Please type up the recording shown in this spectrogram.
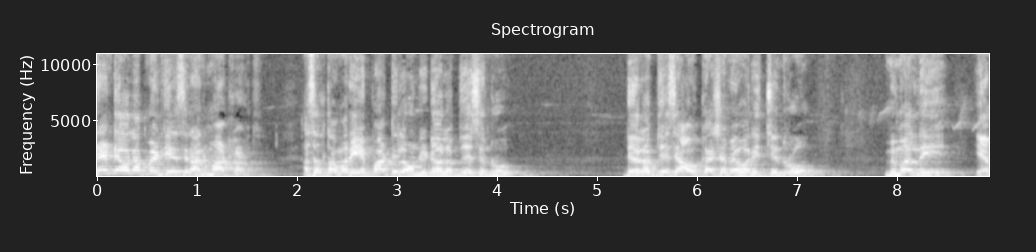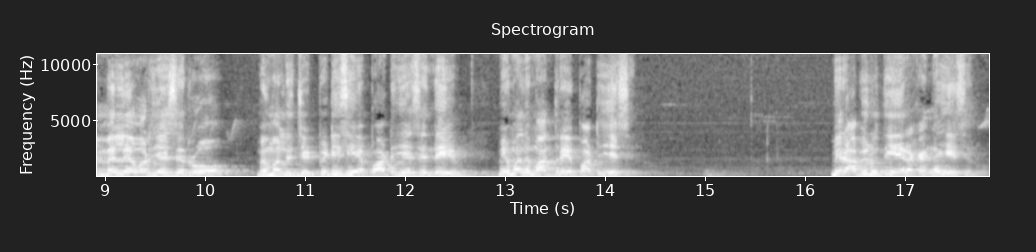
నేను డెవలప్మెంట్ చేసిన అని మాట్లాడుతుంది అసలు తమరు ఏ పార్టీలో ఉండి డెవలప్ చేసినరు? డెవలప్ చేసే అవకాశం ఎవరు ఇచ్చిండ్రు? మిమ్మల్ని ఎమ్మెల్యే ఎవరు చేసినరు? మిమ్మల్ని జెడ్పీటీసీ ఏ పార్టీ చేసింది? మిమ్మల్ని మంత్రి ఏ పార్టీ చేసింది? మీరు అభివృద్ధి ఏ రకంగా చేసిండ్రు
